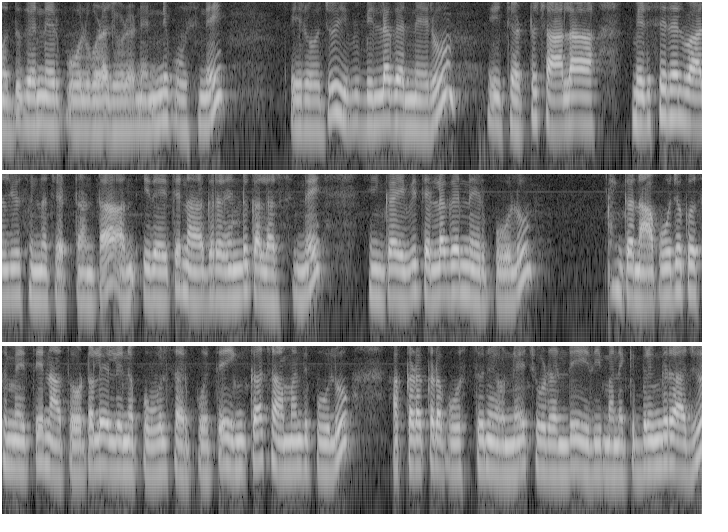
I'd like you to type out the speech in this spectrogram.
మొద్దుగన్నేరు పువ్వులు కూడా చూడండి ఎన్ని పూసినాయి. ఈరోజు ఇవి బిల్లగన్నేరు ఈ చెట్టు చాలా మెడిసినల్ వాల్యూస్ ఉన్న చెట్టు అంట ఇదైతే నా దగ్గర రెండు కలర్స్ ఉన్నాయి. ఇంకా ఇవి తెల్లగన్నేరు పూలు. ఇంకా నా పూజ కోసం అయితే నా తోటలో వెళ్ళిన పువ్వులు సరిపోతే ఇంకా చామంతి పూలు అక్కడక్కడ పూస్తూనే ఉన్నాయి. చూడండి ఇది మనకి బృంగరాజు.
